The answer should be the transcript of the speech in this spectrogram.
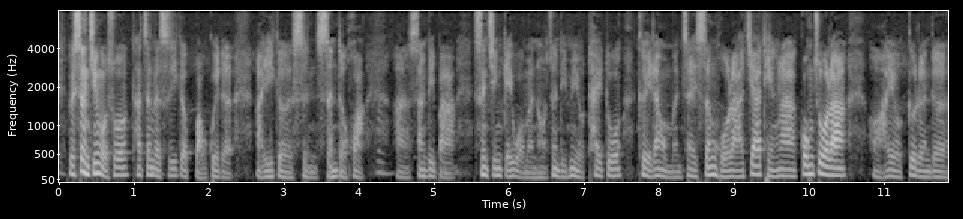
因为圣经我说它真的是一个宝贵的啊一个神神的话啊，上帝把圣经给我们哦，这里面有太多可以让我们在生活啦、家庭啦、工作啦哦，还有个人的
